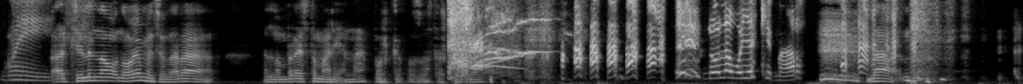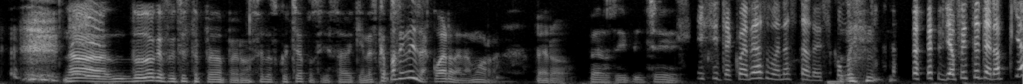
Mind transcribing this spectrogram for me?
Güey. Al chile no, no voy a mencionar a, el nombre de esta Mariana, porque pues va a estar. No la voy a quemar. no. no, dudo que escuche este pedo, pero si lo escucha, pues ya sabe quién es. Capaz ni se acuerda la morra. Pero, pero sí, pinche. Y si te acuerdas, buenas tardes. ¿Cómo estás? ¿Ya fuiste a terapia?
